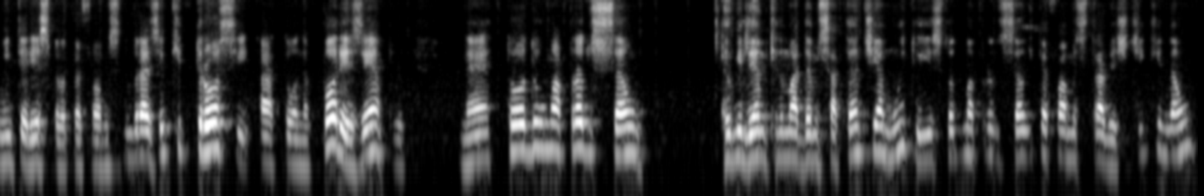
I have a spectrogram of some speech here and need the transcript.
o interesse pela performance no Brasil, que trouxe à tona, por exemplo, né, toda uma produção eu me lembro que no Madame Satã tinha muito isso, toda uma produção de performance travesti que não,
